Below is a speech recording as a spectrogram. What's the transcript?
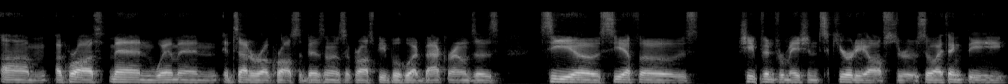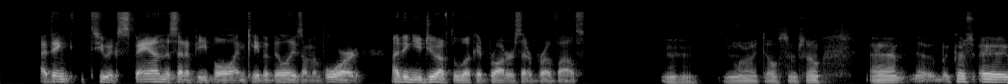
um, across men, women, et cetera, across the business, across people who had backgrounds as CEOs, CFOs, chief information security officers. So I think the I think to expand the set of people and capabilities on the board, I think you do have to look at broader set of profiles. Mm-hmm. All right, awesome. So, um, uh, because uh,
